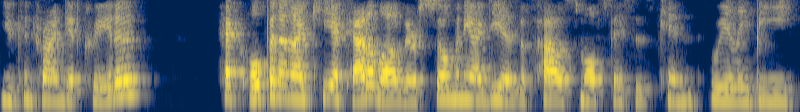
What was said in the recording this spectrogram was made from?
you can try and get creative. Heck, open an IKEA catalog. There are so many ideas of how small spaces can really be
